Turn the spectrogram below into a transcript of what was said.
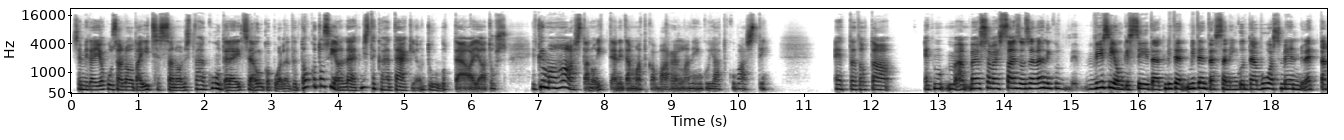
se mitä joku sanoo tai itse sanoo, niin sitten vähän kuuntelee itseä ulkopuolelta, että onko tosiaan näin, että mistäköhän tämäkin on tullut tämä ajatus. Että kyllä mä oon haastanut itseäni tämän matkan varrella niin kuin jatkuvasti. Että tota, että mä, mä jossain vaiheessa sain sellaisen vähän niin kuin visionkin siitä, että miten, miten tässä niin kuin tämä vuosi mennyt, että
